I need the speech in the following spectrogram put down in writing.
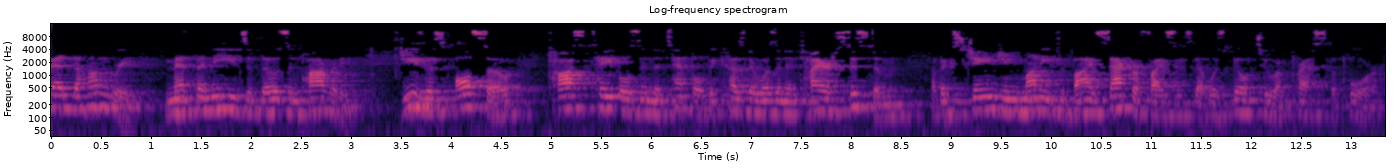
fed the hungry, met the needs of those in poverty. Jesus also tossed tables in the temple because there was an entire system of exchanging money to buy sacrifices that was built to oppress the poor.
